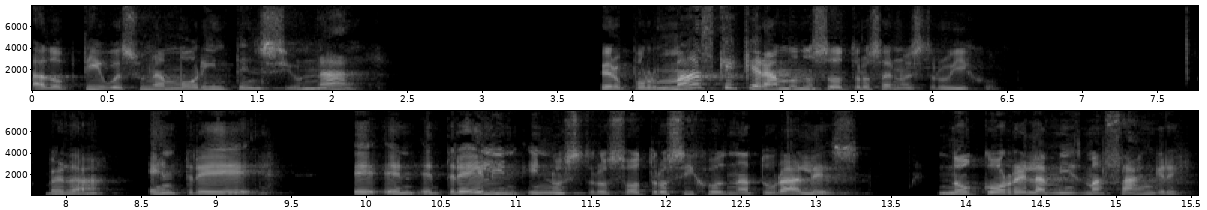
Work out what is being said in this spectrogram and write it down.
adoptivo es un amor intencional. Pero por más que queramos nosotros a nuestro hijo, ¿verdad? Entre, e, entre él y nuestros otros hijos naturales no corre la misma sangre.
